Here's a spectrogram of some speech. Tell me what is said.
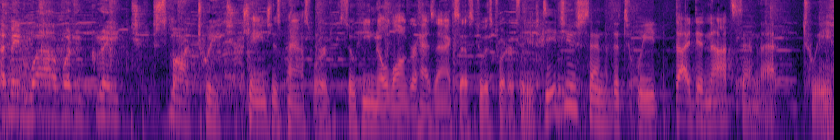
I mean, wow, what a great, smart tweet. Change his password so he no longer has access to his Twitter feed. Did you send the tweet? I did not send that tweet.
